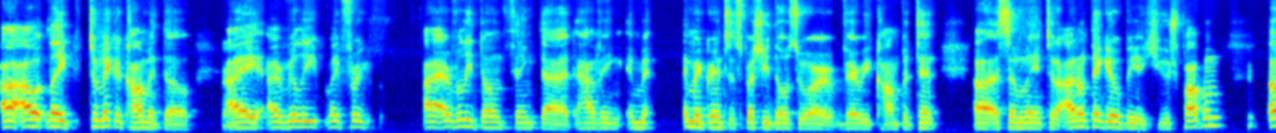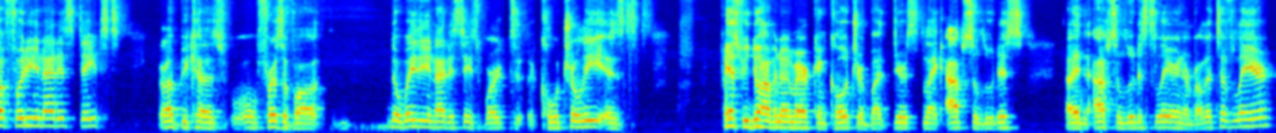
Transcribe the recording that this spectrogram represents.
I, I would like to make a comment though. Right. I I really like for I really don't think that having Im- immigrants, especially those who are very competent, uh, assimilating to the, I don't think it will be a huge problem uh, for the United States uh, because, well, first of all, the way the United States works culturally is yes, we do have an American culture, but there's like absolutist, an absolutist layer and a relative layer,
